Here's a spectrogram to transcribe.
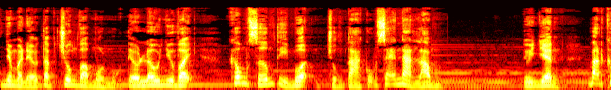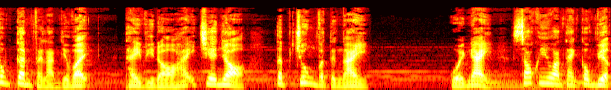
nhưng mà nếu tập trung vào một mục tiêu lâu như vậy, không sớm thì muộn chúng ta cũng sẽ nản lòng. Tuy nhiên, bạn không cần phải làm như vậy. Thay vì đó hãy chia nhỏ, tập trung vào từng ngày. Cuối ngày, sau khi hoàn thành công việc,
